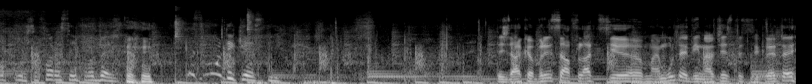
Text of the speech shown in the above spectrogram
o cursă fără să-i probez. Sunt multe chestii. Deci dacă vreți să aflați uh, mai multe din aceste secrete,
